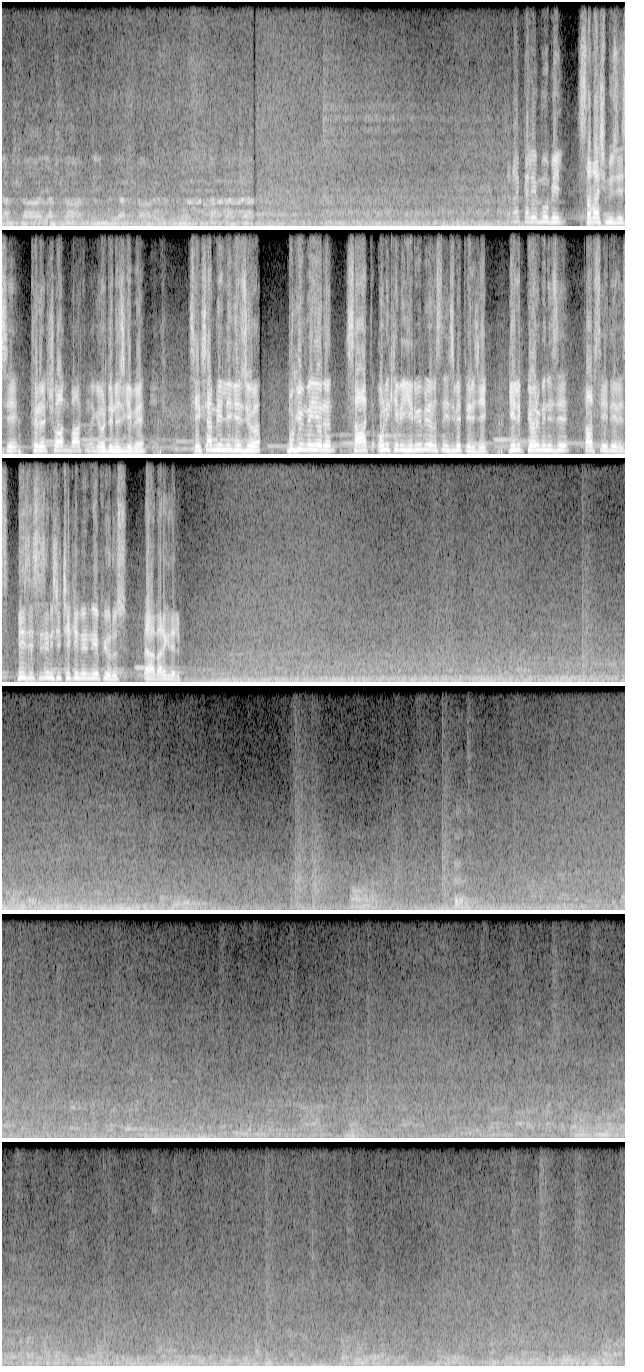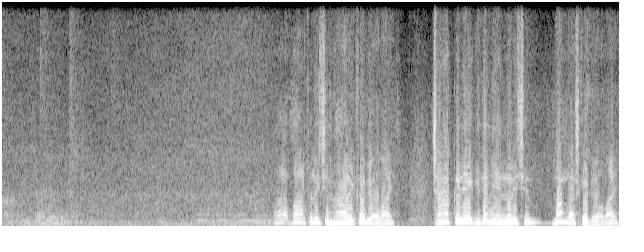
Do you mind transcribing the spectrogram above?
Yaşa yaşa bin yaşa Mustafa Kemal Çanakkale Mobil Savaş Müzesi tırı şu an Bartın'da gördüğünüz gibi 81 ili geziyor. Bugün ve yarın saat 12 ve 21 arasında hizmet verecek. Gelip görmenizi tavsiye ederiz. Biz de sizin için çekimlerini yapıyoruz. Beraber gidelim. Evet. Bartın için harika bir olay. Çanakkale'ye gidemeyenler için bambaşka bir olay.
